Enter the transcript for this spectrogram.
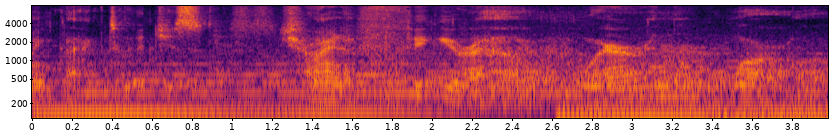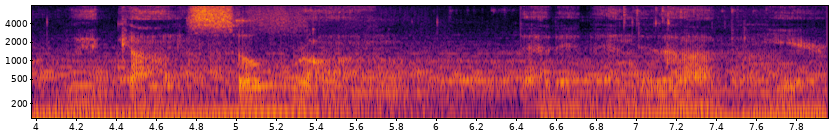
Coming back to it, just trying to figure out where in the world we had gone so wrong that it ended up here.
